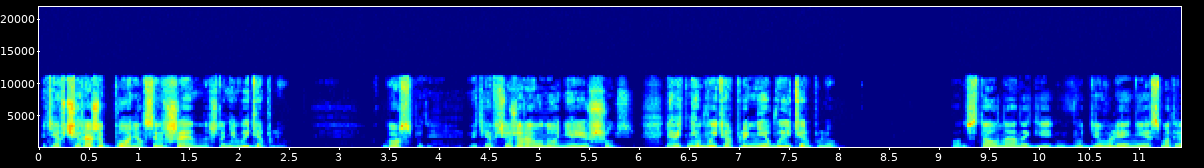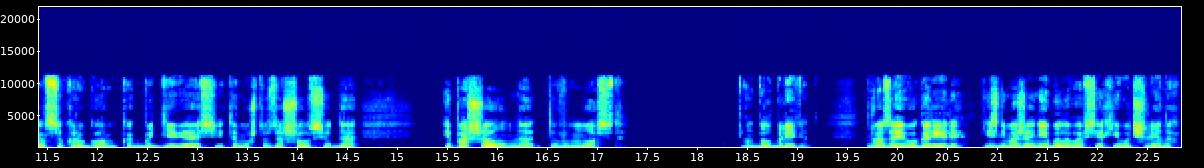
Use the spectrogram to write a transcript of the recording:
ведь я вчера же понял совершенно, что не вытерплю. Господи, ведь я все же равно не решусь. Я ведь не вытерплю, не вытерплю. Он встал на ноги, в удивлении осмотрелся кругом, как бы девясь и тому, что зашел сюда, и пошел на мост. Он был бледен, глаза его горели, изнеможение было во всех его членах,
